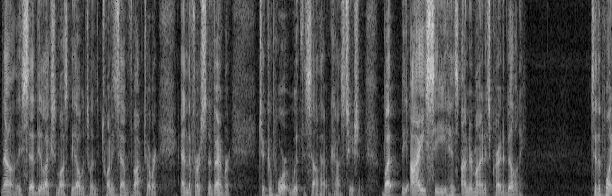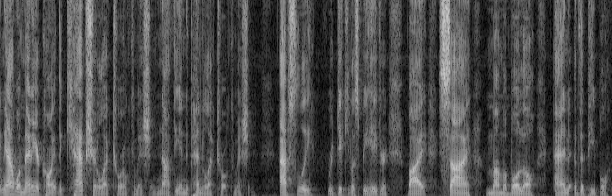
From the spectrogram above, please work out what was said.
No, they said the election must be held between the 27th of October and the 1st of November to comport with the South African Constitution. But the IEC has undermined its credibility to the point now where many are calling it the captured electoral commission, not the independent electoral commission. Absolutely ridiculous behavior by Sy Mamabolo and the people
